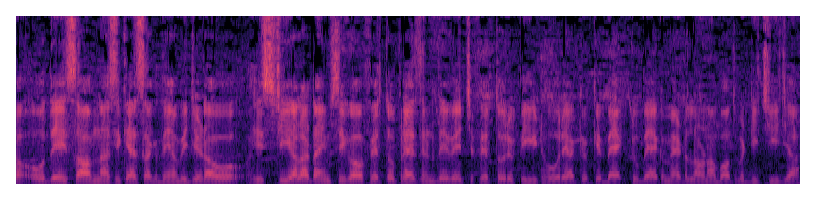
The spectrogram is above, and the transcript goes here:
ਤਾਂ ਉਹਦੇ ਹਿਸਾਬ ਨਾਲ ਅਸੀਂ ਕਹਿ ਸਕਦੇ ਹਾਂ ਵੀ ਜਿਹੜਾ ਉਹ ਹਿਸਟਰੀ ਵਾਲਾ ਟਾਈਮ ਸੀਗਾ ਉਹ ਫਿਰ ਤੋਂ ਪ੍ਰੈਜ਼ੈਂਟ ਦੇ ਵਿੱਚ ਫਿਰ ਤੋਂ ਰਿਪੀਟ ਹੋ ਰਿਹਾ ਕਿਉਂਕਿ ਬੈਕ ਟੂ ਬੈਕ ਮੈਡਲ ਆਉਣਾ ਬਹੁਤ ਵੱਡੀ ਚੀਜ਼ ਆ।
